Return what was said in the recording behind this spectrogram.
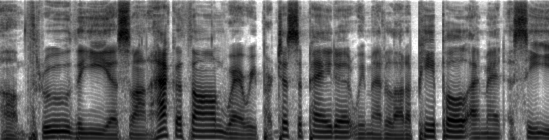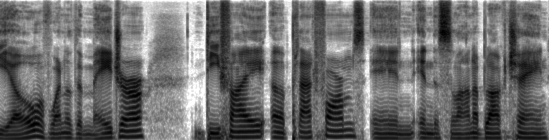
um, through the uh, Solana Hackathon where we participated, we met a lot of people. I met a CEO of one of the major DeFi uh, platforms in, in the Solana blockchain.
